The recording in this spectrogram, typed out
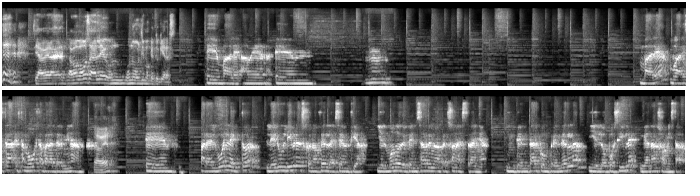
sí, a ver, a ver, vamos a darle un, uno último que tú quieras. Eh, vale, a ver. Eh, Vale, bueno, esta, esta me gusta para terminar. A ver. Eh, para el buen lector, leer un libro es conocer la esencia y el modo de pensar de una persona extraña, intentar comprenderla y en lo posible ganar su amistad.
